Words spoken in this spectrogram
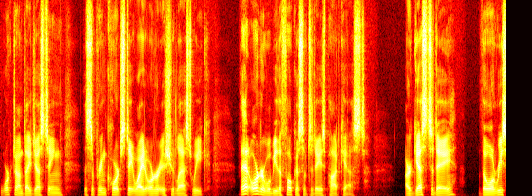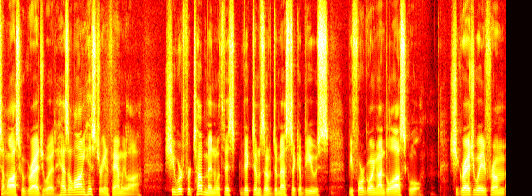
worked on digesting the Supreme Court statewide order issued last week. That order will be the focus of today's podcast. Our guest today, though a recent law school graduate, has a long history in family law. She worked for Tubman with vis- victims of domestic abuse before going on to law school. She graduated from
